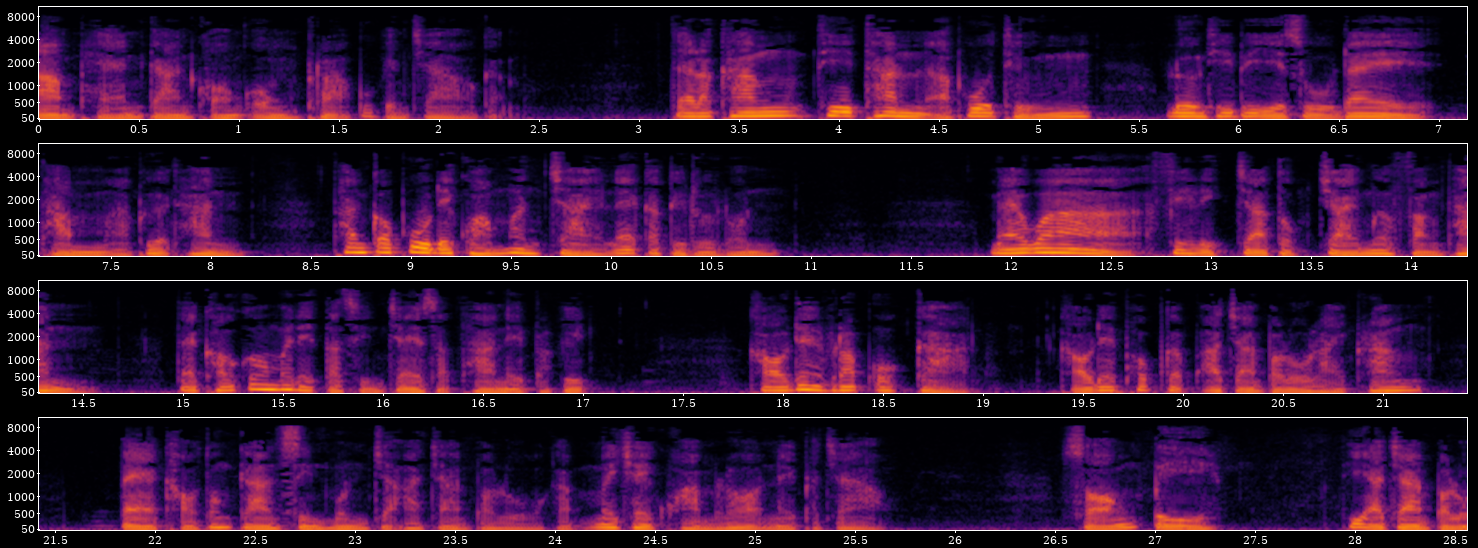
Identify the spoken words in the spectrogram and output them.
ตามแผนการขององค์พระผู้เป็นเจ้าครับ แต่ละครั้งที่ท่านพูดถึงเรื่องที่พระเยซูได้ทำเพื่อท่าน ท่านก็พูดด้วยความมั่นใจและกระตือรือร้น แม้ว่าเฟลิกจะตกใจเมื่อฟังท่าน แต่เขาก็ไม่ได้ตัดสินใจศรัทธาในพระคิดเขาได้รับโอกาส เขาได้พบกับอาจารย์เปาโลหลายครั้ง แต่เขาต้องการสินบนจากอาจารย์เปาโลครับ ไม่ใช่ความรอดในพระเจ้าสองปีที่อาจารย์เปาโล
